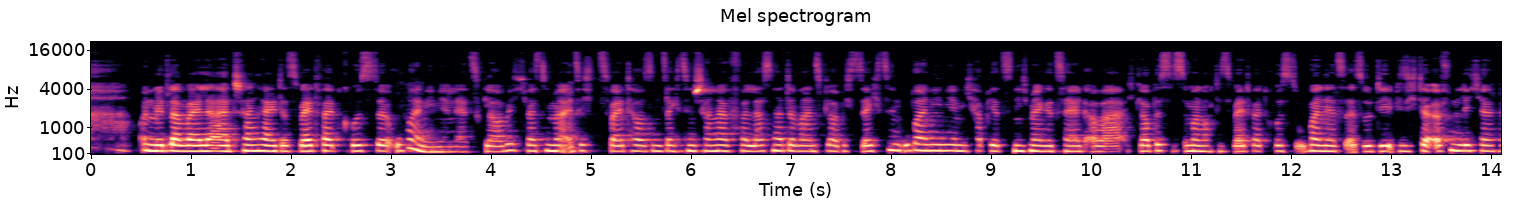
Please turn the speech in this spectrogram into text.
und mittlerweile hat Shanghai das weltweit größte U-Bahn-Liniennetz, glaube ich. Ich weiß nicht mehr, als ich 2016 Shanghai verlassen hatte, waren es, glaube ich, 16 U-Bahn-Linien. Ich habe jetzt nicht mehr gezählt, aber ich glaube, es ist immer noch das weltweit größte U-Bahn-Netz. Also die, wie sich der öffentliche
